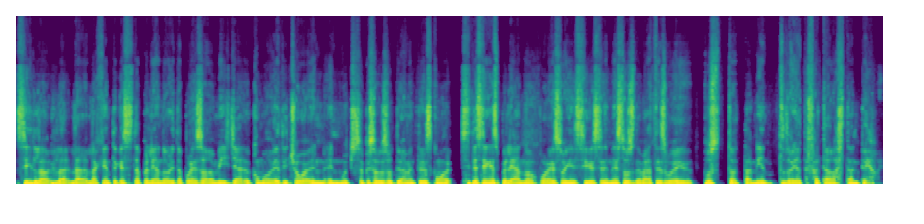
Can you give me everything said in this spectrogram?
sí, la, la, la, gente que se está peleando ahorita por eso, a mí ya, como he dicho en, en muchos episodios últimamente, es como, si te sigues peleando por eso y sigues en esos debates, güey, pues también todavía te falta bastante, güey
